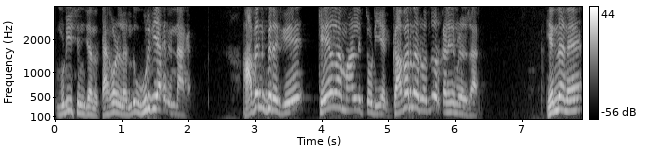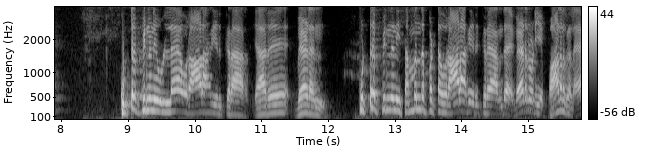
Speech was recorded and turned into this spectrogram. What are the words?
முடிவு செஞ்ச அந்த தகவல்ல இருந்து உறுதியாக நின்னாங்க. அதன் பிறகு கேரள மாநிலத்துடைய கவர்னர் வந்து ஒரு கடிதம் எழுதுறார். என்னன்னு? குற்ற பின்னணி உள்ள ஒரு ஆளாக இருக்கிறார். யாரு? வேடன். குற்ற பின்னணி சம்பந்தப்பட்ட ஒரு ஆளாக இருக்கிற அந்த வேடனுடைய பாடல்களை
